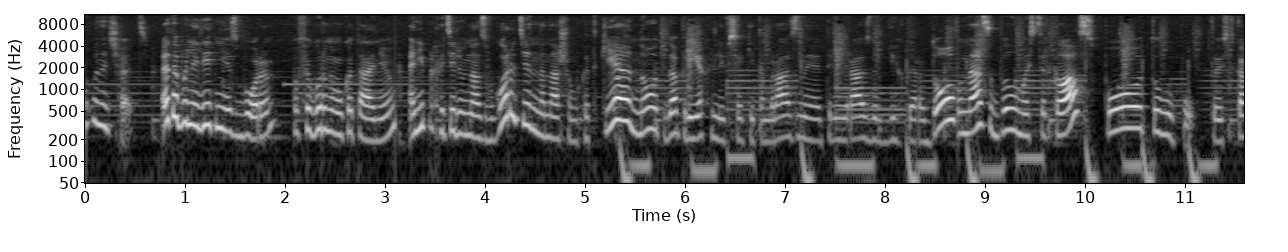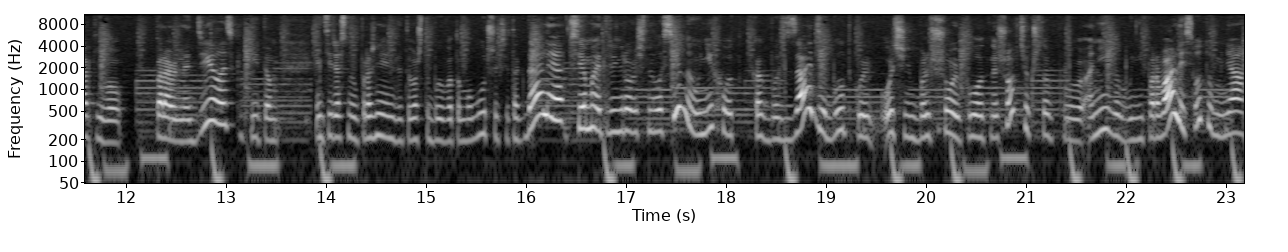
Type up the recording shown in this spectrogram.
чего бы начать? Это были летние сборы по фигурному катанию. Они проходили у нас в городе, на нашем катке, но туда приехали всякие там разные тренера из других городов. У нас был мастер-класс по тулупу, то есть как его правильно делать, какие там интересные упражнения для того, чтобы его там улучшить и так далее. Все мои тренировочные лосины, у них вот как бы сзади был такой очень большой плотный шовчик, чтобы они как бы не порвались. Тут у меня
